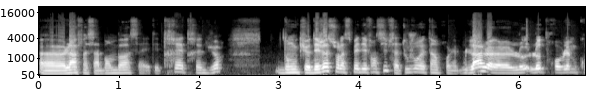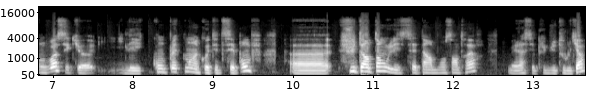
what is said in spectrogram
là, face à Bamba, ça a été très très dur. Donc euh, déjà sur l'aspect défensif, ça a toujours été un problème. Là, l'autre problème qu'on voit, c'est qu'il est complètement à côté de ses pompes. Euh, fut un temps où c'était un bon centreur, mais là c'est plus du tout le cas.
